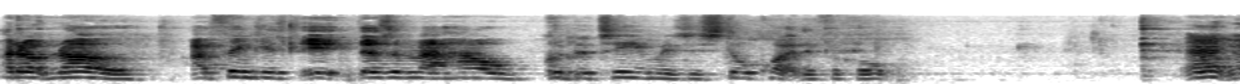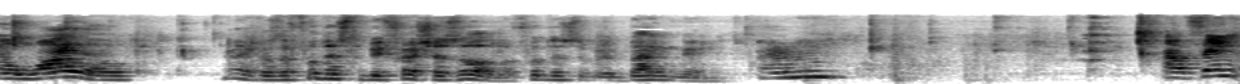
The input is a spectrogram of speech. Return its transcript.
I don't know. I think it it doesn't matter how good the team is. It's still quite difficult. I don't know why though. Yeah, because the food has to be fresh as well. The food has to be banging. Um, I think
